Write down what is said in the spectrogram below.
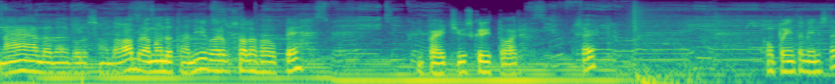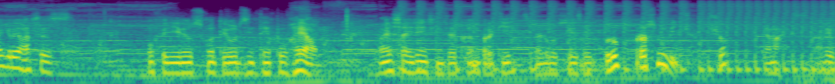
nada da evolução da obra. A Amanda tá ali, agora eu vou só lavar o pé e partir o escritório, certo? Acompanhe também no Instagram, lá vocês conferirem os conteúdos em tempo real. Então é isso aí, gente. A gente vai ficando por aqui. Espero vocês aí pro próximo vídeo. Show? Até mais. Valeu.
